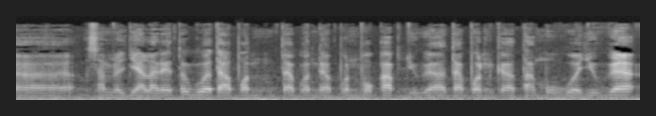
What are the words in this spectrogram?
uh, sambil jalan itu gue telepon telepon telepon bokap juga telepon ke tamu gue juga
